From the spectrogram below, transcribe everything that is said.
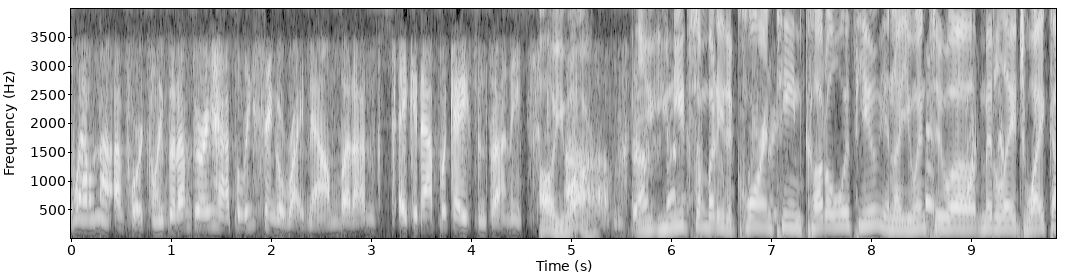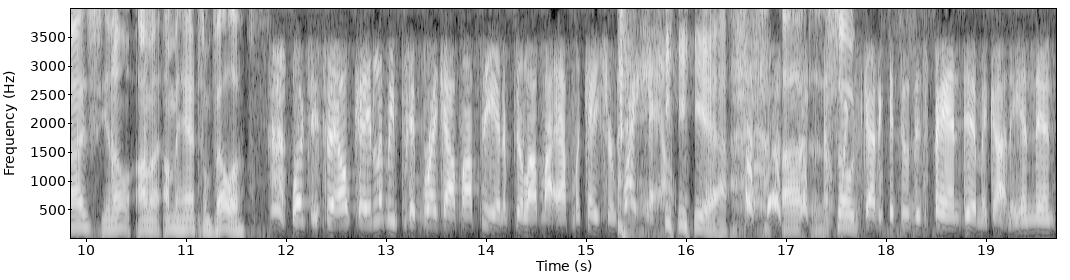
well, not unfortunately, but I'm very happily single right now. But I'm taking applications, honey. Oh, you are. Um, so- you, you need somebody to quarantine cuddle with you. You know, you into uh, middle aged white guys. You know, I'm a, I'm a handsome fella. What you say? Okay, let me p- break out my pen and fill out my application right now. yeah. Uh, so we got to get through this pandemic, honey, and then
